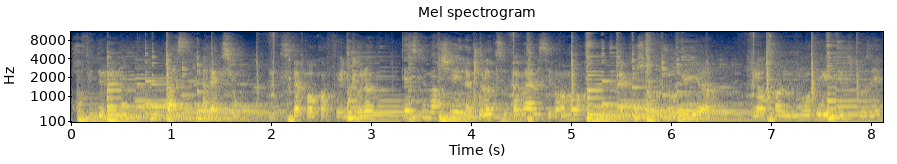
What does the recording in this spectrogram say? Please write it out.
profite de la vie, passe à l'action. Si t'as pas encore fait une coloc, teste le marché, la coloc c'est pas mal, c'est vraiment quelque chose aujourd'hui qui est en train de monter et d'exploser.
